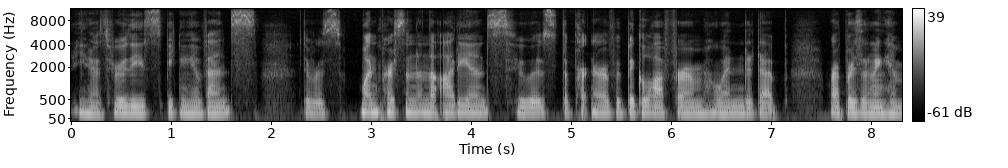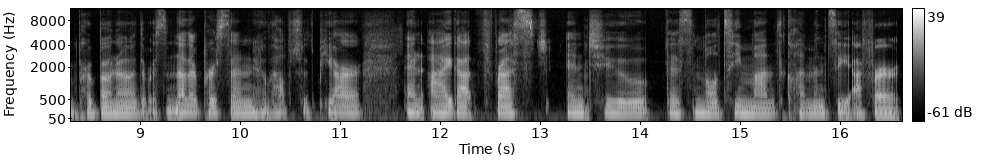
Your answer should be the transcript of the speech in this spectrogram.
you know, through these speaking events, there was one person in the audience who was the partner of a big law firm who ended up representing him pro bono. There was another person who helped with PR. And I got thrust into this multi month clemency effort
